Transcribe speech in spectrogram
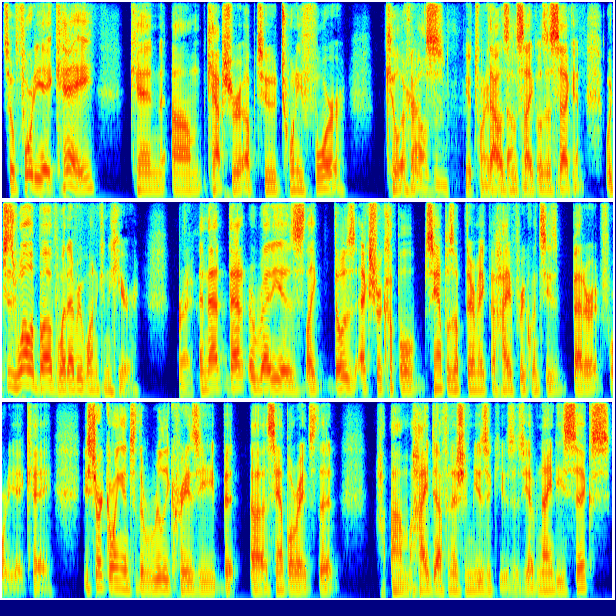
So 48K can um, capture up to 24 kilohertz, Thousand, yeah, twenty thousand cycles a second, which is well above what everyone can hear. Right. and that that already is like those extra couple samples up there make the high frequencies better at 48k you start going into the really crazy bit uh, sample rates that um, high definition music uses. You have 96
